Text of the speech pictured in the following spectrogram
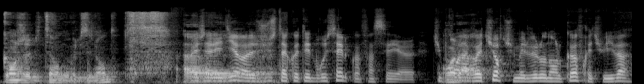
quand j'habitais en Nouvelle-Zélande. J'allais dire euh, juste à côté de Bruxelles quoi. Enfin c'est euh, tu prends la voiture, tu mets le vélo dans le coffre et tu y vas.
